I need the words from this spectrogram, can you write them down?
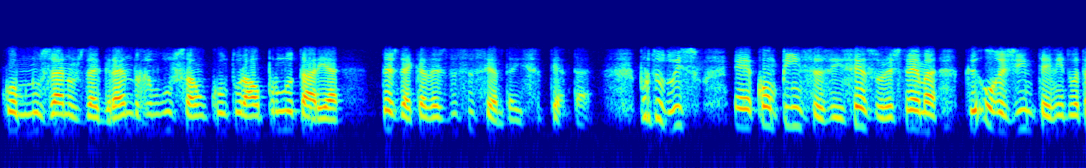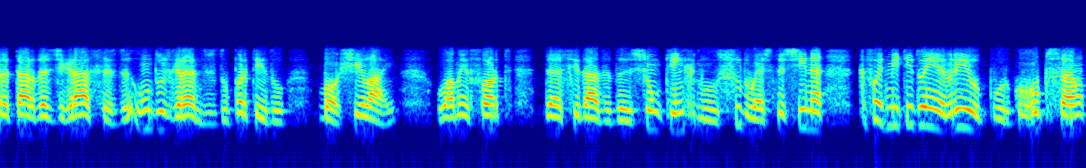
como nos anos da grande revolução cultural proletária das décadas de 60 e 70. Por tudo isso, é com pinças e censura extrema que o regime tem vindo a tratar das desgraças de um dos grandes do partido, Bo Xilai, o homem forte da cidade de Chongqing, no sudoeste da China, que foi demitido em abril por corrupção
